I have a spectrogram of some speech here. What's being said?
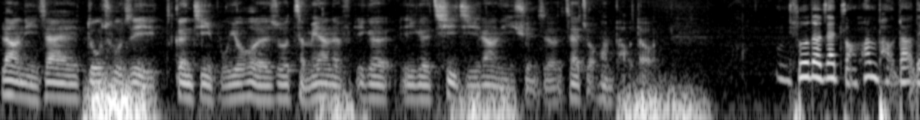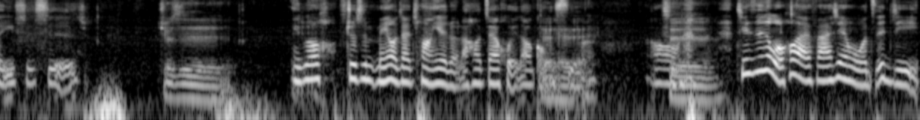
让你在督促自己更进一步，又或者说怎么样的一个一个契机，让你选择再转换跑道？你说的在转换跑道的意思是，就是你说就是没有在创业了，然后再回到公司吗？哦，其实我后来发现我自己，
